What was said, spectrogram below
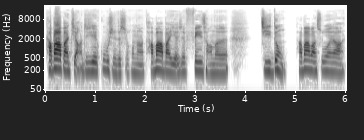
他爸爸讲这些故事的时候呢，他爸爸也是非常的激动。他爸爸说呀：“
